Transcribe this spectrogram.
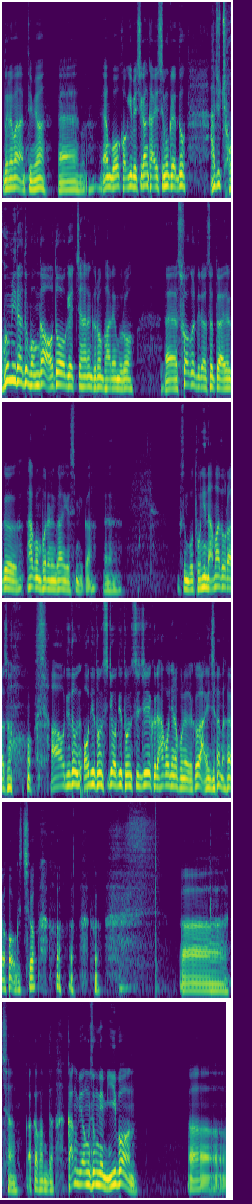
눈에만 안 띄면 에, 뭐, 그냥 뭐 거기 몇 시간 가 있으면 그래도 아주 조금이라도 뭔가 얻어오겠지 하는 그런 바람으로 에, 수학을 들여서 또 애들 그 학원 보내는 거 아니겠습니까? 에. 무슨 뭐 돈이 남아 돌아서 아 어디 돈 어디 돈 쓰지 어디 돈 쓰지 그래 학원이나 보내자 그거 아니잖아요 그렇죠 아 참 깝깝합니다. 강명숙님 2번 어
